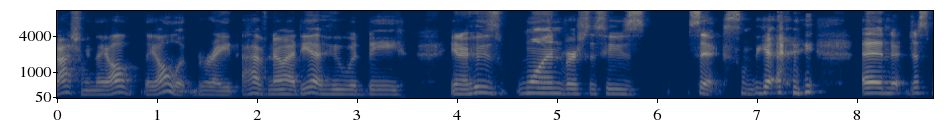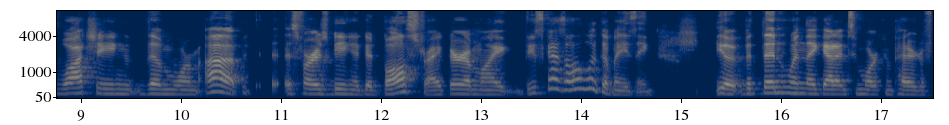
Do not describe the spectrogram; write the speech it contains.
gosh i mean they all they all look great. I have no idea who would be you know who's one versus who's six. Yeah. And just watching them warm up as far as being a good ball striker i'm like these guys all look amazing. Know, but then when they got into more competitive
